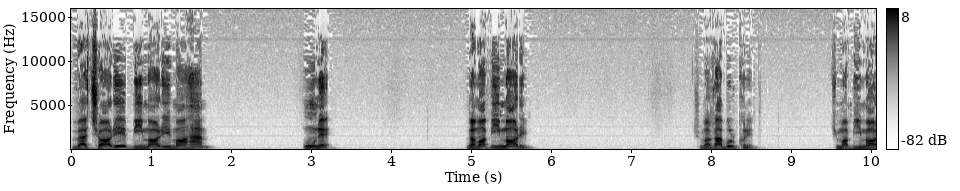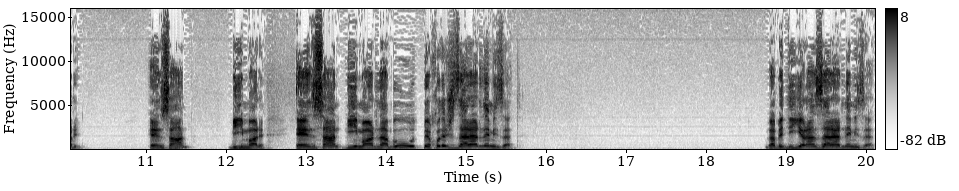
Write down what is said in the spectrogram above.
و چاره بیماری ما هم اونه و ما بیماریم. شما قبول کنید که ما بیماریم. انسان بیماره انسان بیمار نبود به خودش ضرر نمی‌زد. و به دیگران ضرر نمی‌زد.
